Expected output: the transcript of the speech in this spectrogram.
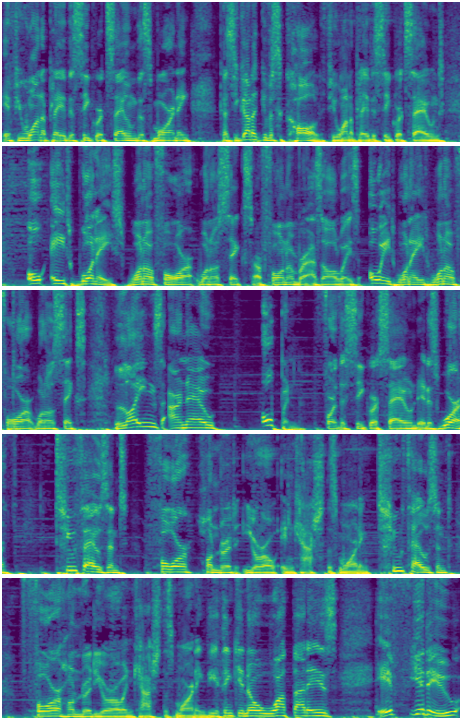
if you want to play the secret sound this morning because you got to give us a call if you want to play the secret sound. 0818 104 106. Our phone number, as always, 0818 104 106. Lines are now open for the secret sound. It is worth 2,400 euro in cash this morning. 2,400 euro in cash this morning. Do you think you know what that is? If you do,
